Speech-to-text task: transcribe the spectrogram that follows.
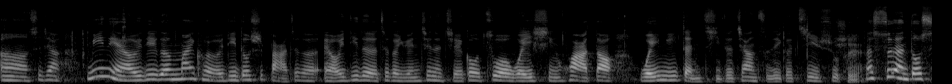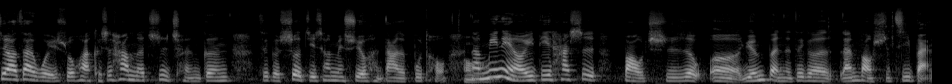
嗯，是这样，Mini LED 跟 Micro LED 都是把这个 LED 的这个元件的结构做微型化到微米等级的这样子的一个技术。是。那虽然都是要在微缩化，可是它们的制成跟这个设计上面是有很大的不同。那 Mini LED 它是保持着呃原本的这个蓝宝石基板，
